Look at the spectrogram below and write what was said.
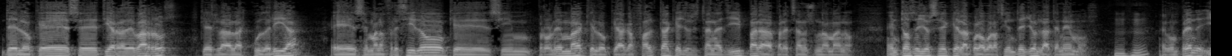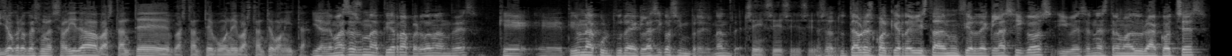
de lo que es eh, Tierra de Barros, que es la, la escudería. Eh, se me han ofrecido que sin problema, que lo que haga falta, que ellos están allí para, para echarnos una mano. Entonces yo sé que la colaboración de ellos la tenemos. ¿Me comprende? Y yo creo que es una salida bastante, bastante buena y bastante bonita. Y además es una tierra, perdón Andrés, que eh, tiene una cultura de clásicos impresionante. Sí, sí, sí, sí. O sea, sí. tú te abres cualquier revista de anuncios de clásicos y ves en Extremadura coches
